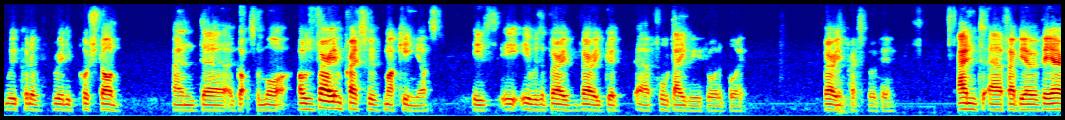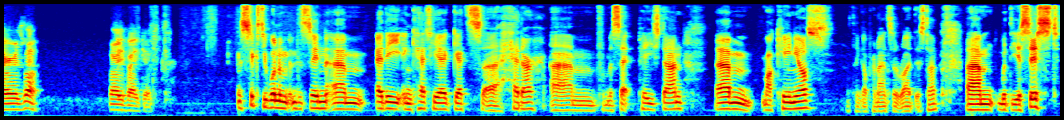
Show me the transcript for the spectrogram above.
we could have really pushed on and uh, got some more. I was very impressed with Marquinhos. He's he, he was a very very good uh, full debut for the boy. Very impressed with him, and uh, Fabio Vieira as well. Very very good. 61 minutes in, um, Eddie Nketiah gets a header um, from a set piece, Dan. Um, Marquinhos I think I pronounced it right this time. Um, with the assist,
